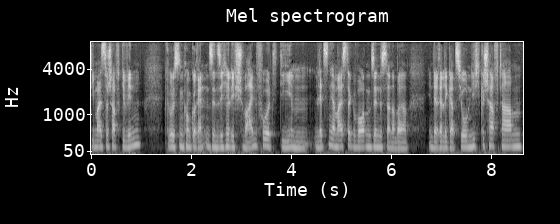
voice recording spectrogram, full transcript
die Meisterschaft gewinnen. Größten Konkurrenten sind sicherlich Schweinfurt, die im letzten Jahr Meister geworden sind, es dann aber in der Relegation nicht geschafft haben.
